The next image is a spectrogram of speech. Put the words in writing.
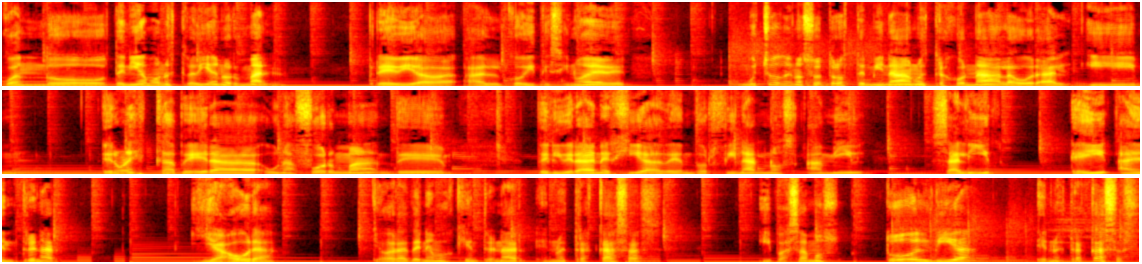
cuando teníamos nuestra vida normal, previa al COVID-19, muchos de nosotros terminaban nuestra jornada laboral y era un escape, era una forma de, de liberar energía, de endorfinarnos a mil, salir e ir a entrenar. Y ahora, y ahora tenemos que entrenar en nuestras casas y pasamos todo el día en nuestras casas,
